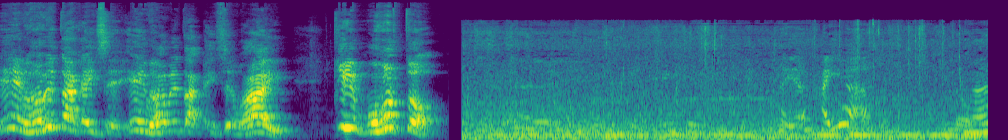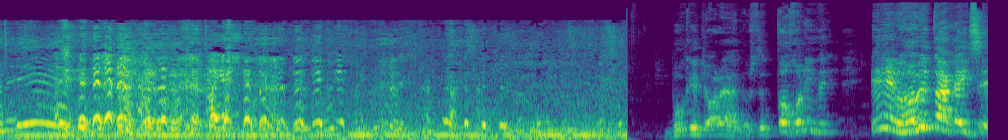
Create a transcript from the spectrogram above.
এইভাবে তাকাইছে এইভাবে তাকাইছে ভাই কি মুহূর্ত! বুকে জড়ায় ধরছে তখনই এইভাবে তাকাইছে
